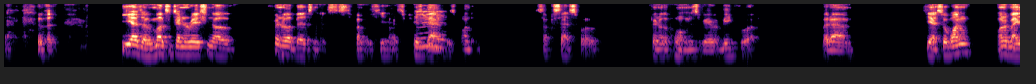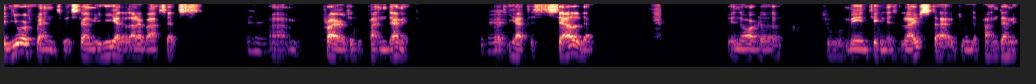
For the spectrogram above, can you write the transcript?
he has a multi-generational funeral business from his, you know, his mm. dad was one of the successful funeral homes where we grew up. But um yeah, so one one of my newer friends was telling me he had a lot of assets mm-hmm. um, prior to the pandemic, mm-hmm. but he had to sell them in order to maintain his lifestyle during the pandemic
